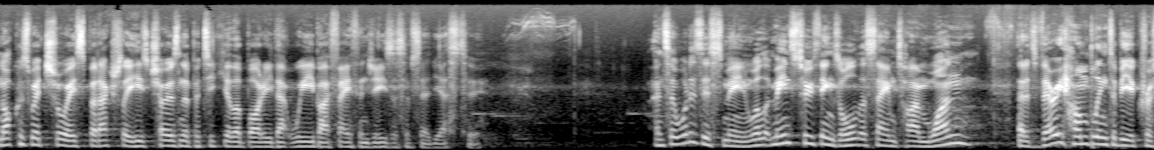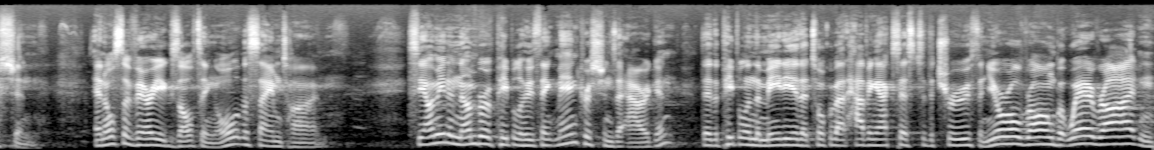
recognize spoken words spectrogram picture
Not because we're choice, but actually He's chosen a particular body that we, by faith in Jesus, have said yes to. And so, what does this mean? Well, it means two things all at the same time. One, that it's very humbling to be a Christian, and also very exalting all at the same time. See, I meet a number of people who think, man, Christians are arrogant. They're the people in the media that talk about having access to the truth and you're all wrong, but we're right. And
